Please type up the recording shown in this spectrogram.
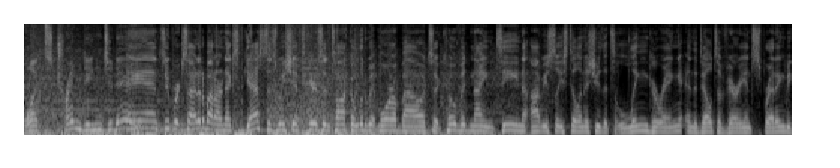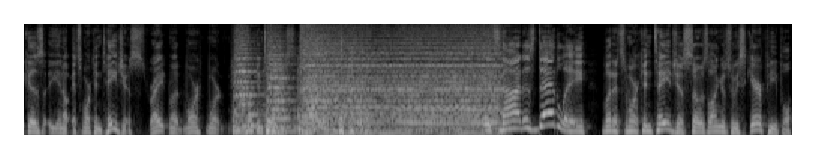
What's trending today? And super excited about our next guest as we shift gears and talk a little bit more about uh, COVID 19. Obviously, still an issue that's lingering and the Delta variant spreading because, you know, it's more contagious, right? More, more, more contagious. it's not as deadly, but it's more contagious. So as long as we scare people,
